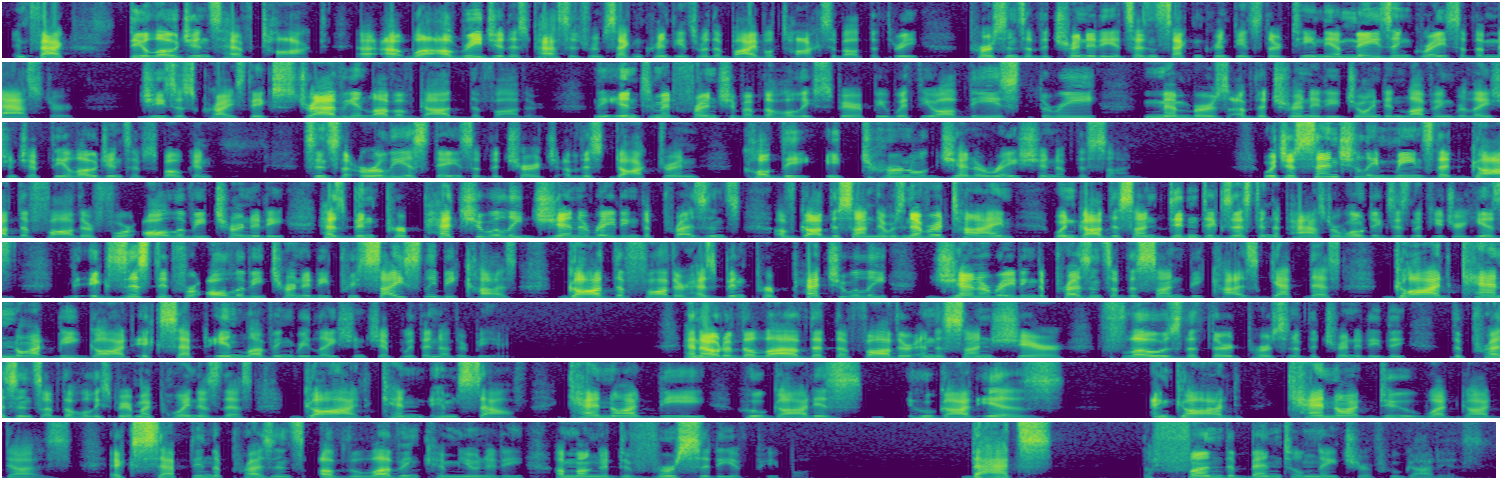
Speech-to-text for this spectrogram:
In fact, theologians have talked. Uh, uh, well, I'll read you this passage from 2 Corinthians where the Bible talks about the three persons of the Trinity. It says in 2 Corinthians 13, the amazing grace of the Master, Jesus Christ, the extravagant love of God the Father, the intimate friendship of the Holy Spirit be with you all. These three members of the Trinity joined in loving relationship. Theologians have spoken since the earliest days of the church of this doctrine called the eternal generation of the Son which essentially means that God the Father, for all of eternity, has been perpetually generating the presence of God the Son. There was never a time when God the Son didn't exist in the past or won't exist in the future. He has existed for all of eternity precisely because God the Father has been perpetually generating the presence of the Son. Because, get this, God cannot be God except in loving relationship with another being. And out of the love that the Father and the Son share flows the third person of the Trinity, the, the presence of the Holy Spirit. My point is this God can himself cannot be who God is, who God is, and God cannot do what God does except in the presence of the loving community among a diversity of people. That's the fundamental nature of who God is.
